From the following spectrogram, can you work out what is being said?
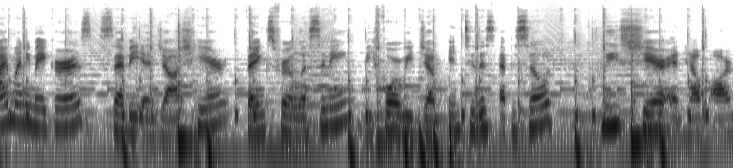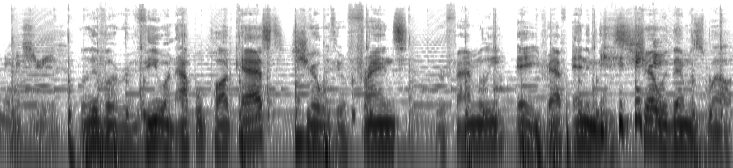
Hi, Moneymakers. Sebi and Josh here. Thanks for listening. Before we jump into this episode, please share and help our ministry. Leave a review on Apple Podcast. Share with your friends, your family. Hey, if you have enemies, share with them as well,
